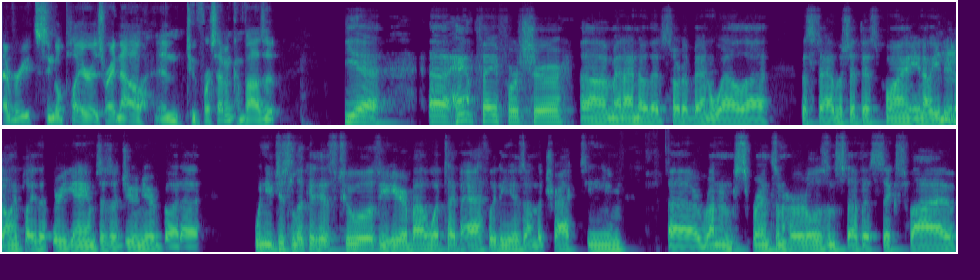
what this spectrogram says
Every single player is right now in 247 composite. Yeah. Uh, Hamp Fay for sure, um, and I know that's sort of been well uh, established at this point. You know, he mm-hmm. did only play the three games as a junior, but uh, when you just look at his tools, you hear about what type of athlete he is on the track team, uh, running sprints and hurdles and stuff at six five.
